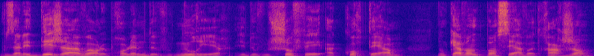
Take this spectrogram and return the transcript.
Vous allez déjà avoir le problème de vous nourrir et de vous chauffer à court terme, donc avant de penser à votre argent,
